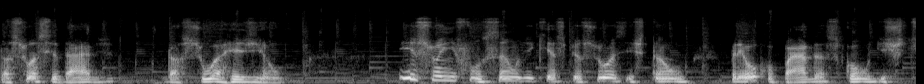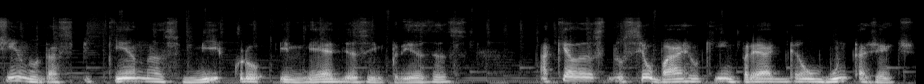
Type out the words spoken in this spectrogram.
da sua cidade, da sua região. Isso é em função de que as pessoas estão preocupadas com o destino das pequenas, micro e médias empresas, aquelas do seu bairro que empregam muita gente.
